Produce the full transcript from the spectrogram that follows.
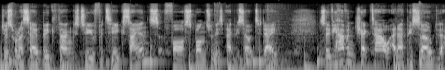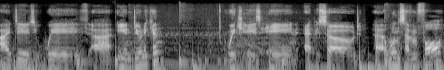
just want to say a big thanks to Fatigue Science for sponsoring this episode today. So if you haven't checked out an episode that I did with uh, Ian Dunican, which is in episode uh, 174,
